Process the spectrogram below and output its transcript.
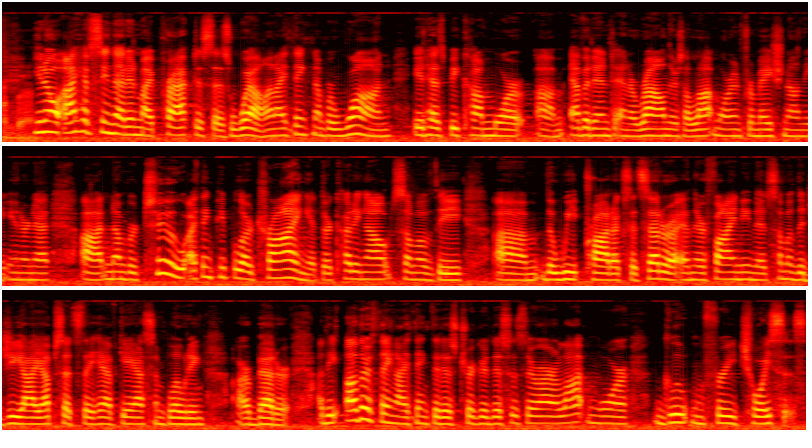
on that? You know, I have seen that in my practice as well. And I think, number one, it has become more um, evident and around. There's a lot more information on the internet. Uh, number two, I think people are trying it. They're cutting out some of the, um, the wheat products, et cetera, and they're finding that some of the GI upsets they have gas and bloating are better. Uh, the other thing I think that has triggered this is there are a lot more gluten-free choices.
